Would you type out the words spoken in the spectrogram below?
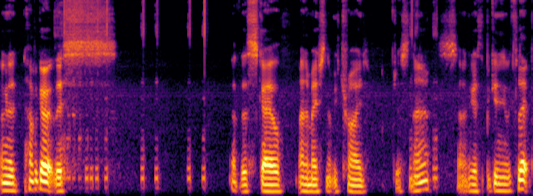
I'm going to have a go at this, at the scale animation that we tried just now. So, I'm going to go to the beginning of the clip.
